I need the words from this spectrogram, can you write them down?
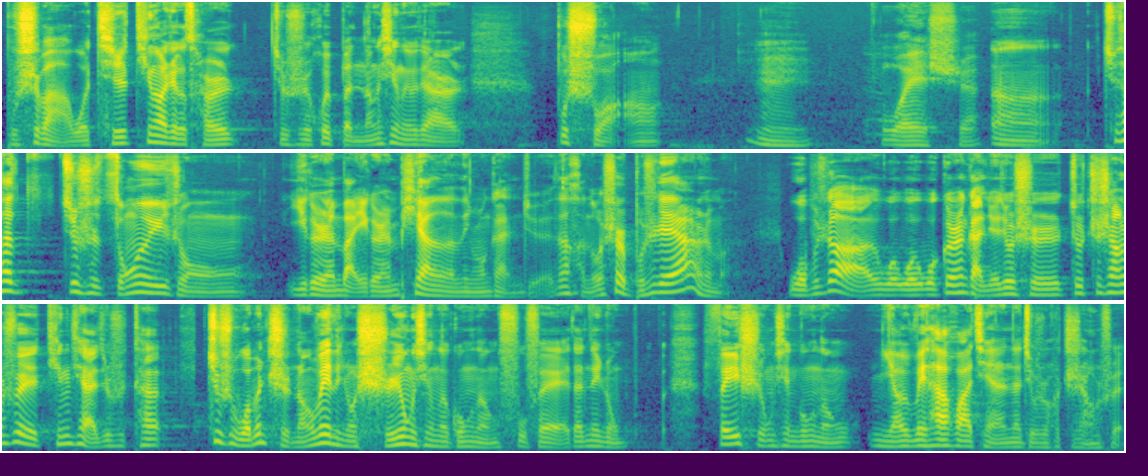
不是吧？我其实听到这个词儿，就是会本能性的有点儿不爽。嗯，我也是。嗯，就他就是总有一种一个人把一个人骗了的那种感觉，但很多事儿不是这样的嘛。我不知道啊，我我我个人感觉就是，就智商税听起来就是它就是我们只能为那种实用性的功能付费，但那种非实用性功能你要为它花钱，那就是智商税。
